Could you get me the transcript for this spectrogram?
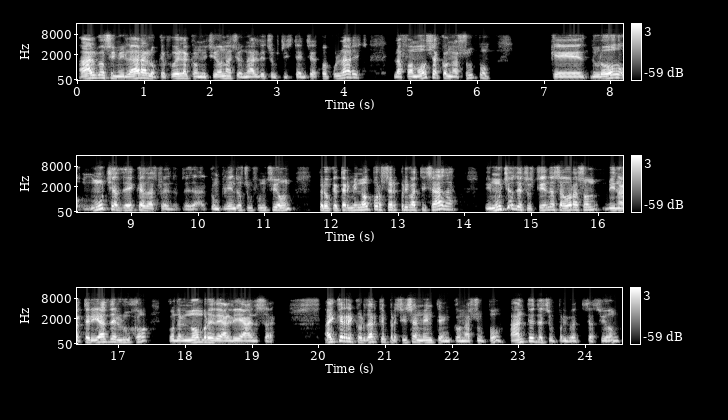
Algo similar a lo que fue la Comisión Nacional de Subsistencias Populares, la famosa CONASUPO, que duró muchas décadas eh, cumpliendo su función, pero que terminó por ser privatizada y muchas de sus tiendas ahora son vinaterías de lujo con el nombre de Alianza. Hay que recordar que precisamente en Conasupo, antes de su privatización,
